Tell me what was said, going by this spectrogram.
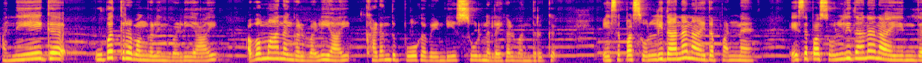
அநேக உபத்திரவங்களின் வழியாய் அவமானங்கள் வழியாய் கடந்து போக வேண்டிய சூழ்நிலைகள் வந்திருக்கு. ஏசப்பா சொல்லி தானே நான் இதை பண்ணேன்? ஏசப்பா சொல்லி தானே நான் இந்த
